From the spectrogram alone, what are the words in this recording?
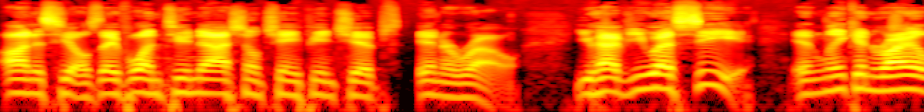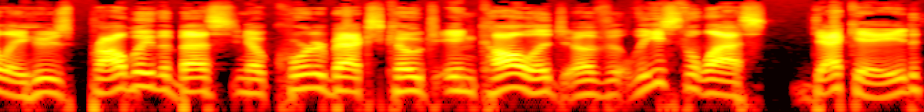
on his heels. They've won two national championships in a row. You have USC and Lincoln Riley, who's probably the best, you know, quarterbacks coach in college of at least the last decade,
